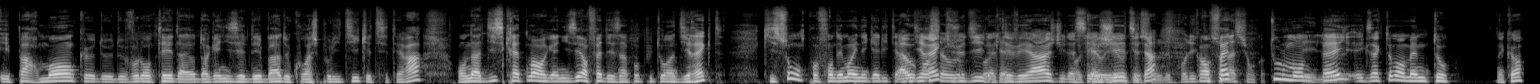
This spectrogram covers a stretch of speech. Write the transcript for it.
et par manque de, de volonté d'organiser le débat, de courage politique, etc., on a discrètement organisé en fait des impôts plutôt indirects qui sont profondément inégalitaires. Ah, Indirects, je dis la. TVA, je dis la Ok, CSG, oui, ok, etc. Qu'en fait, quoi. tout le monde Et les- paye exactement au même taux. D'accord?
